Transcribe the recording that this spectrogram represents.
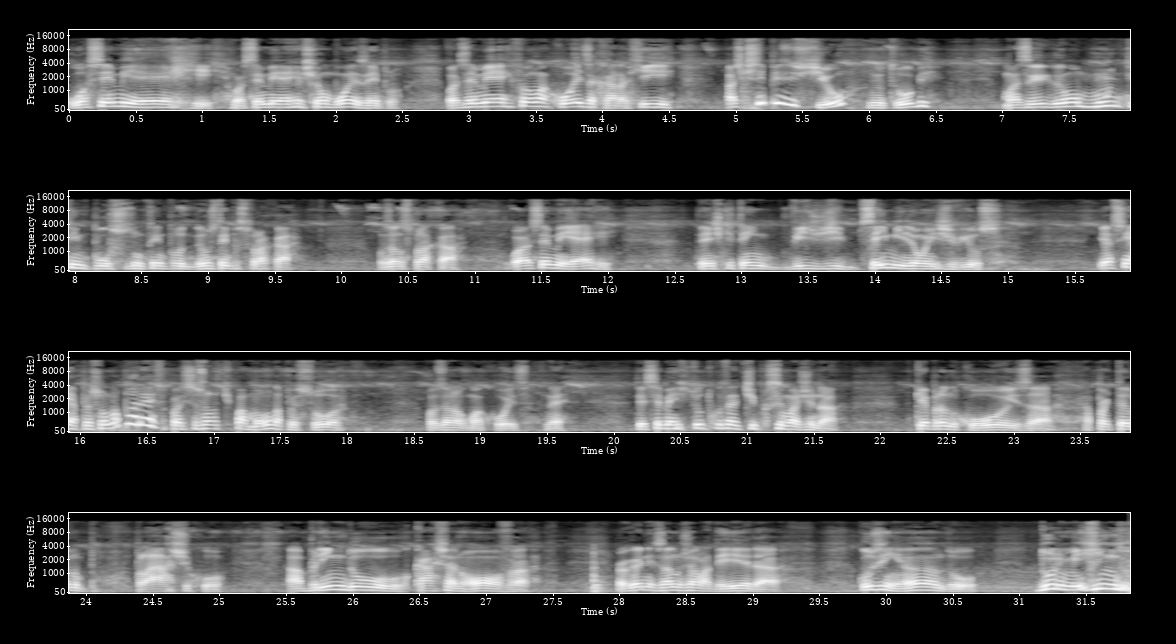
O ACMR, o ACMR acho que é um bom exemplo. O ACMR foi uma coisa, cara, que acho que sempre existiu no YouTube, mas ele ganhou muito impulso de, um tempo, de uns tempos pra cá, uns anos pra cá. O ACMR, tem gente que tem vídeo de 100 milhões de views. E assim, a pessoa não aparece, aparece só tipo a mão da pessoa fazendo alguma coisa, né? Tem ACMR de tudo quanto é tipo que você imaginar quebrando coisa, apertando plástico, abrindo caixa nova, organizando geladeira, cozinhando, dormindo,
